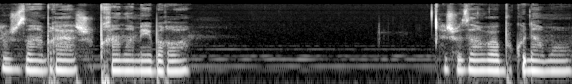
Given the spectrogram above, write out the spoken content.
Je vous embrasse, je vous prends dans mes bras. Je vous envoie beaucoup d'amour.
